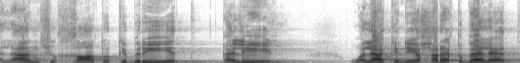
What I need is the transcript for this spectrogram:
الآن شخاط وكبريت قليل ولكن يحرق بلد.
